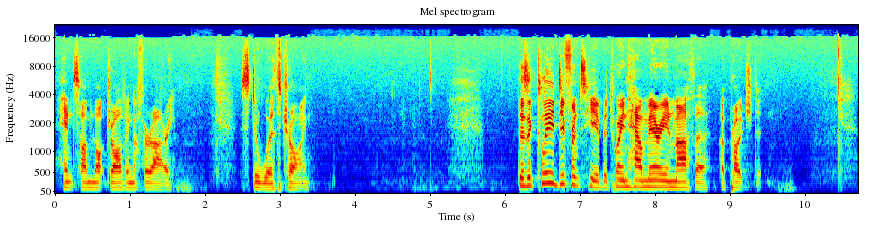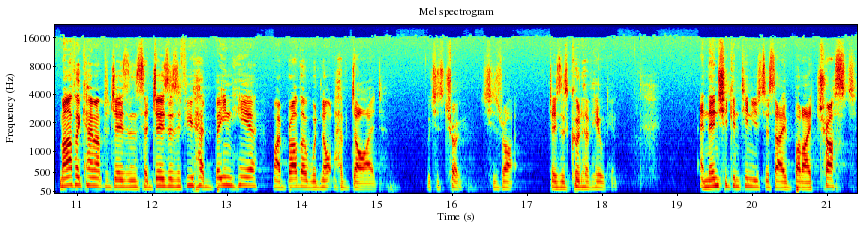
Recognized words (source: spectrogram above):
Hence, I'm not driving a Ferrari. Still worth trying. There's a clear difference here between how Mary and Martha approached it. Martha came up to Jesus and said, Jesus, if you had been here, my brother would not have died, which is true. She's right. Jesus could have healed him. And then she continues to say, But I trust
